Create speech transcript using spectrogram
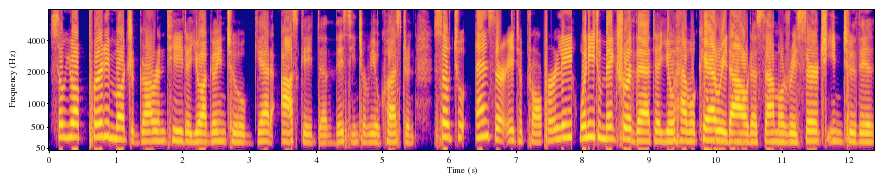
So you are pretty much guaranteed you are going to get asked this interview question. So to answer it properly, we need to make sure that you have carried out some research into the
